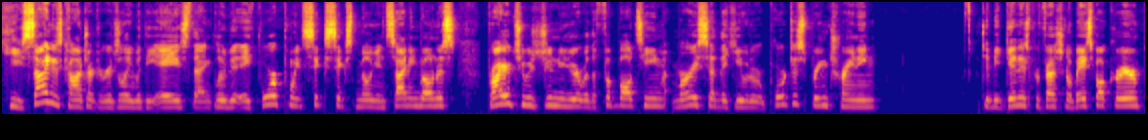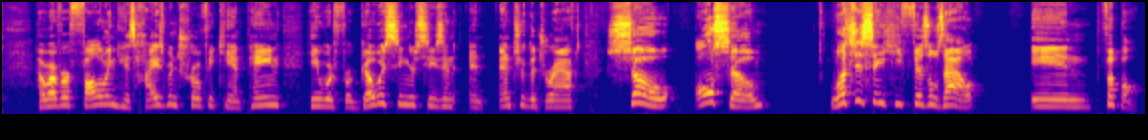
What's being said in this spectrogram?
he signed his contract originally with the A's that included a 4.66 million signing bonus. Prior to his junior year with the football team, Murray said that he would report to spring training to begin his professional baseball career. However, following his Heisman Trophy campaign, he would forego his senior season and enter the draft. So, also, let's just say he fizzles out in football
